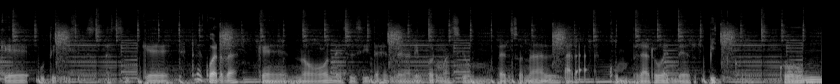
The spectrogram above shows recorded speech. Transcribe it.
que utilices. Así que recuerda que no necesitas entregar información personal para comprar o vender Bitcoin con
